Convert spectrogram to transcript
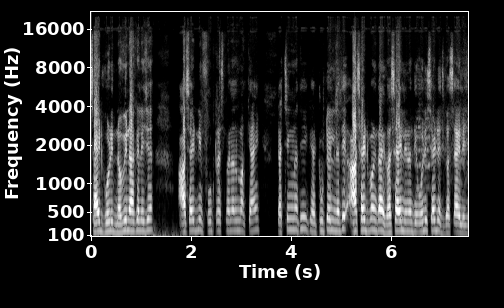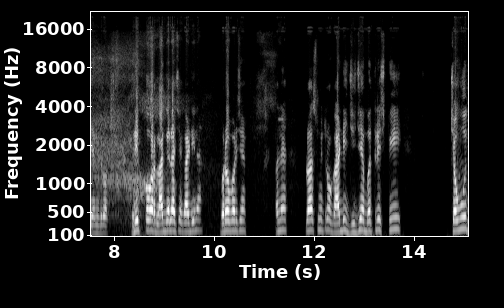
સાઈડ ઘોડી નવી નાખેલી છે. આ સાઈડની ફૂટરેસ પેનલમાં ક્યાંય ટચિંગ નથી કે તૂટેલી નથી. આ સાઈડ પણ કાંઈ ઘસાયેલી નથી. ઓલી સાઈડ જ ઘસાયેલી છે મિત્રો. ગ્રીપ કવર લાગેલા છે ગાડીના. બરોબર છે? અને પ્લસ મિત્રો ગાડી જીજે બત્રીસ પી ચૌદ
